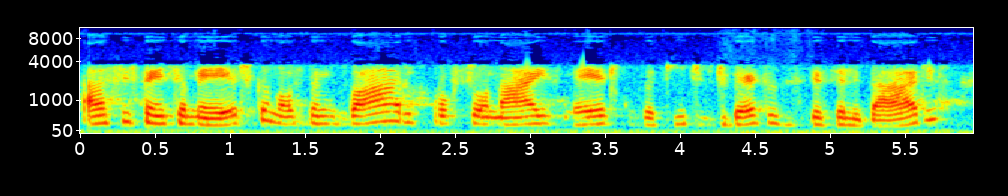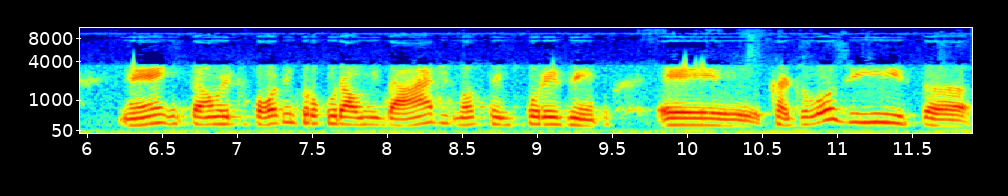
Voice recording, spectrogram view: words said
a assistência médica. Nós temos vários profissionais médicos aqui de diversas especialidades né? Então, eles podem procurar a unidade. Nós temos, por exemplo, é, cardiologista,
